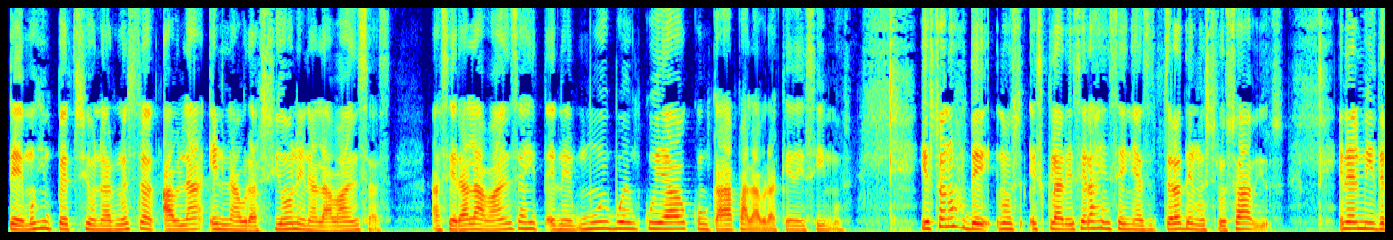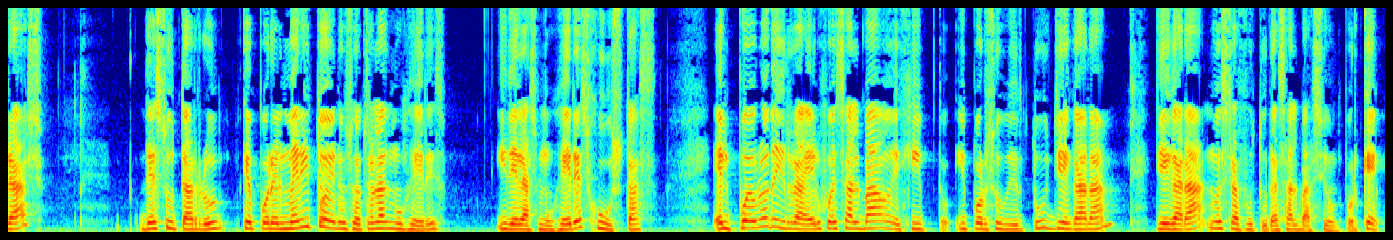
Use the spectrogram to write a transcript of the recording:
Debemos inspeccionar nuestra habla en la oración, en alabanzas, hacer alabanzas y tener muy buen cuidado con cada palabra que decimos. Y esto nos, nos esclarece las enseñanzas de nuestros sabios. En el Midrash de Sutarrub, que por el mérito de nosotros las mujeres y de las mujeres justas, el pueblo de Israel fue salvado de Egipto y por su virtud llegará, llegará nuestra futura salvación. ¿Por qué?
